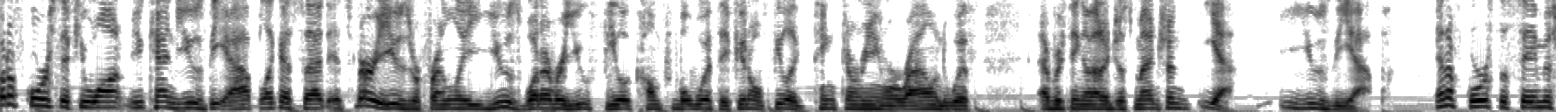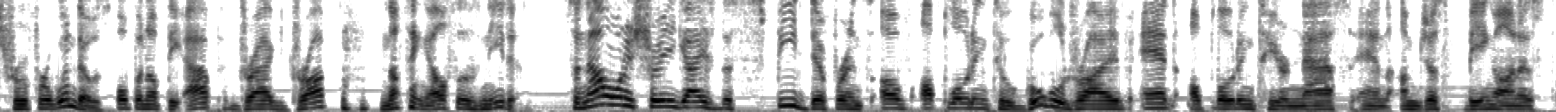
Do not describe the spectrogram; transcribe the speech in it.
But of course, if you want, you can use the app. Like I said, it's very user friendly. Use whatever you feel comfortable with. If you don't feel like tinkering around with everything that I just mentioned, yeah, use the app. And of course, the same is true for Windows. Open up the app, drag, drop, nothing else is needed. So now I want to show you guys the speed difference of uploading to Google Drive and uploading to your NAS. And I'm just being honest,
